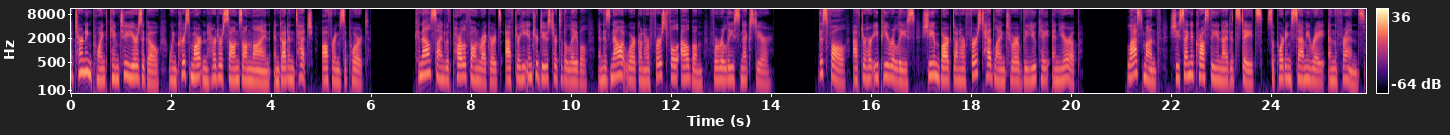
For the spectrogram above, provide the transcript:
A turning point came two years ago when Chris Martin heard her songs online and got in touch, offering support. Canal signed with Parlophone Records after he introduced her to the label and is now at work on her first full album for release next year. This fall, after her EP release, she embarked on her first headline tour of the UK and Europe. Last month, she sang across the United States, supporting Sammy Rae and the Friends.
